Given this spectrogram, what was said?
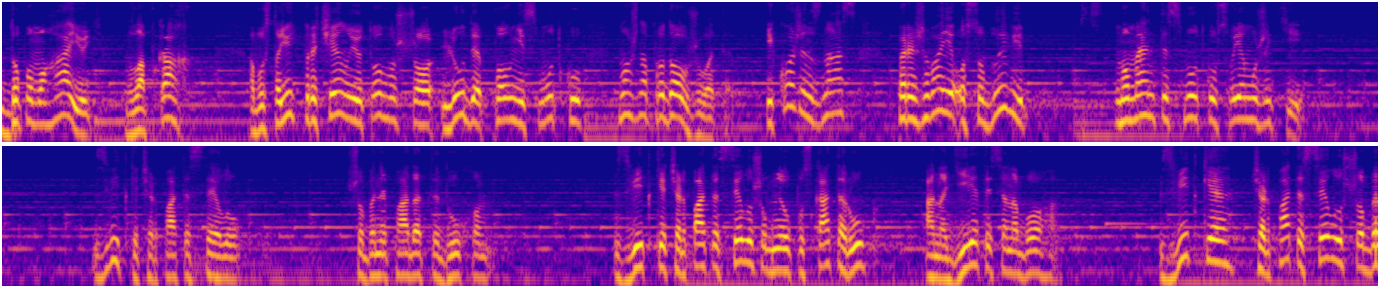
допомагають в лапках або стають причиною того, що люди повні смутку можна продовжувати. І кожен з нас переживає особливі моменти смутку в своєму житті. Звідки черпати силу, щоб не падати духом? Звідки черпати силу, щоб не опускати рук, а надіятися на Бога? Звідки черпати силу, щоб,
